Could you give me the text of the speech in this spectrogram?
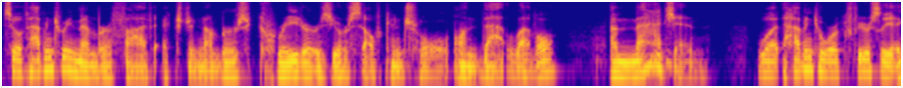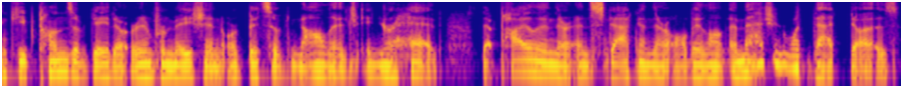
So if having to remember five extra numbers craters your self control on that level, imagine what having to work fiercely and keep tons of data or information or bits of knowledge in your head that pile in there and stack in there all day long. Imagine what that does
